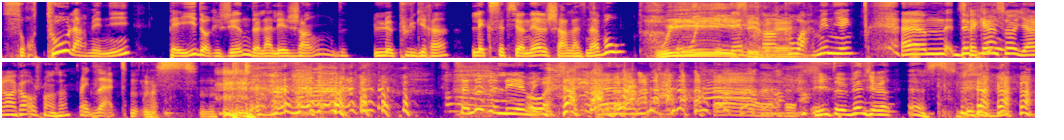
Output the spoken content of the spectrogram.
surtout l'Arménie, pays d'origine de la légende, le plus grand, l'exceptionnel Charles Aznavour, Oui, était c'est vrai. franco-arménien. Euh, C'était depuis... quand ça? Hier encore, je pense. Hein? Exact. Ah, Celle-là, je l'ai aimée. Et il te vite, j'avais. Ah,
